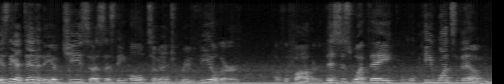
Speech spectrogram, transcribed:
is the identity of Jesus as the ultimate revealer of the Father. This is what they he wants them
